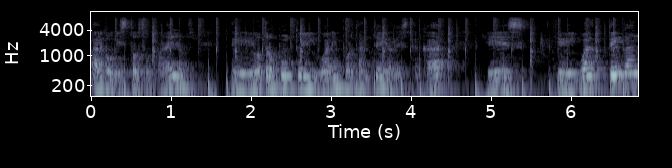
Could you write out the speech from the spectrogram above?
algo vistoso para ellos. Eh, otro punto igual importante a destacar es que igual tengan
